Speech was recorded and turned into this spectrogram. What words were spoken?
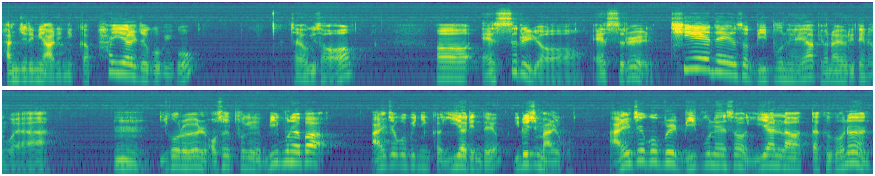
반지름이 r이니까 파이 r 제곱이고 자 여기서 어, s를요 s를 t에 대해서 미분해야 변화율이 되는 거야. 음 이거를 어설프게 미분해봐 r 제곱이니까 2r인데요. 이러지 말고 r 제곱을 미분해서 2r 나왔다 그거는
